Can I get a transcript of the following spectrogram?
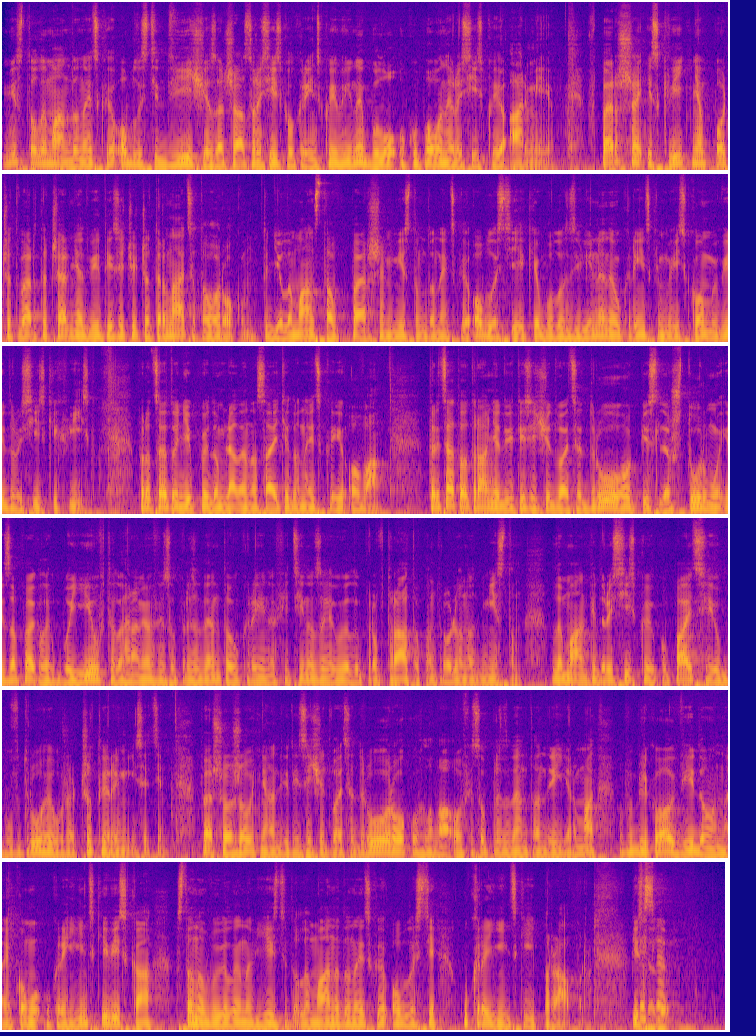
Місто Лиман Донецької області двічі за час російсько-української війни було окуповане російською армією. Вперше із квітня по 4 червня 2014 року. Тоді Лиман став першим містом Донецької області, яке було звільнене українськими військовими від російських військ. Про це тоді повідомляли на сайті Донецької ОВА. 30 травня 2022-го, після штурму і запеклих боїв, в телеграмі Офісу президента України офіційно заявили про втрату контролю над містом. Лиман під російською окупацією був друге уже 4 місяці. 1 жовтня 2022 року глава Офісу президента Андрій Єрмак опублікував відео, на якому українські війська встановили на в'їзді до Лимана Донецької області український прапор. Після... де-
